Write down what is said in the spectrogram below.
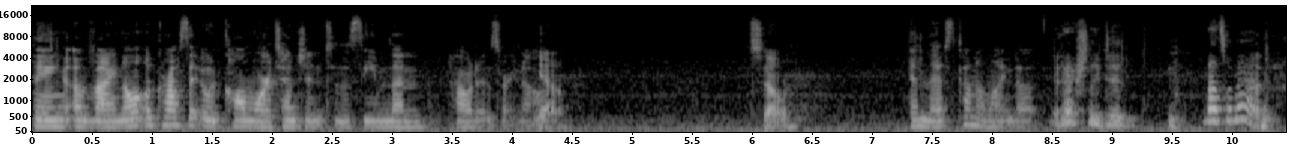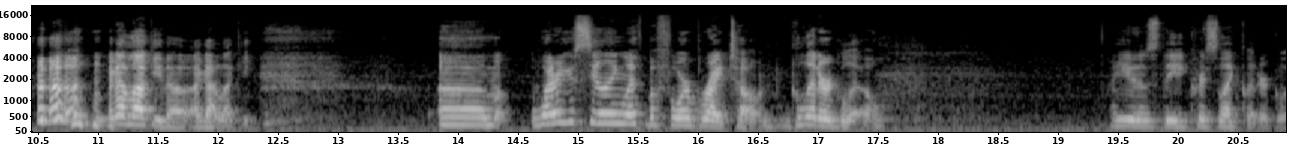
thing of vinyl across it, it would call more attention to the seam than how it is right now. Yeah. So And this kind of lined up. it actually did not so bad. I got lucky though. I got lucky. Um, what are you sealing with before Brite Tone? Glitter glue. I use the Crystalac glitter glue.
